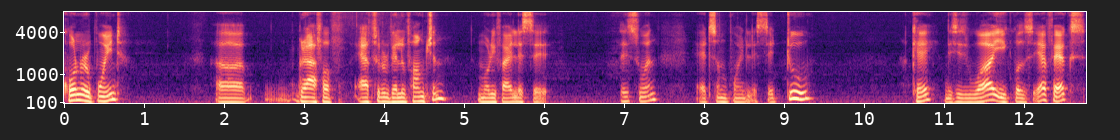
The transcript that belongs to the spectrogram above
corner point uh, graph of absolute value function modified let's say this one at some point let's say 2 okay this is y equals fx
